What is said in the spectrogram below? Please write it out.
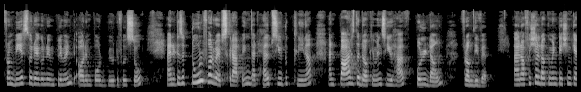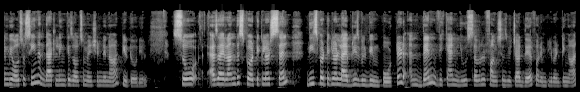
from bs4 we are going to implement or import beautiful soup and it is a tool for web scraping that helps you to clean up and parse the documents you have pulled down from the web and official documentation can be also seen and that link is also mentioned in our tutorial so as I run this particular cell, these particular libraries will be imported and then we can use several functions which are there for implementing our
